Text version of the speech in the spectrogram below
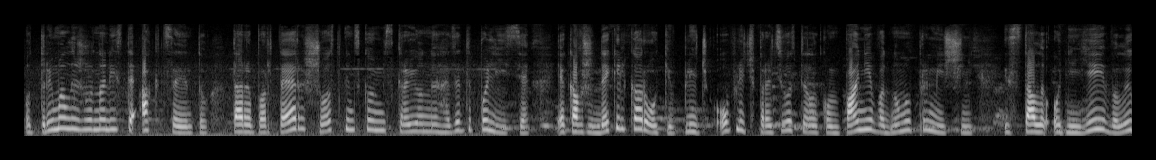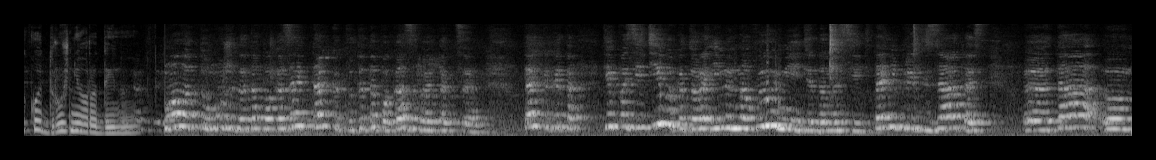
отримали журналісти акценту та репортери Шосткинської міськрайонної газети Полісся, яка вже декілька років пліч опліч працює з телекомпанією в одному приміщенні і стали однією великою дружньою родиною. Мало кто может это показать так, как вот это показывает акцент. Так как это те позитивы, которые именно вы умеете доносить, та непредвзятость, э, та э,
